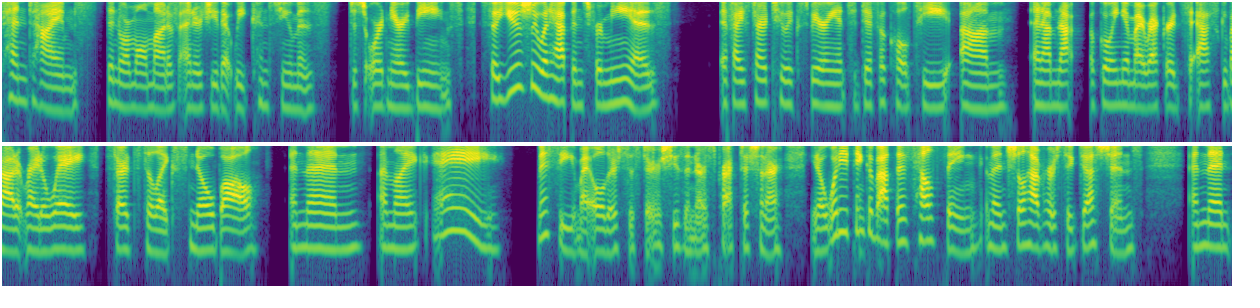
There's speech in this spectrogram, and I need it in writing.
ten times the normal amount of energy that we consume as just ordinary beings. So usually, what happens for me is if I start to experience difficulty, um, and I'm not going in my records to ask about it right away, starts to like snowball. And then I'm like, hey, Missy, my older sister, she's a nurse practitioner. You know, what do you think about this health thing? And then she'll have her suggestions. And then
